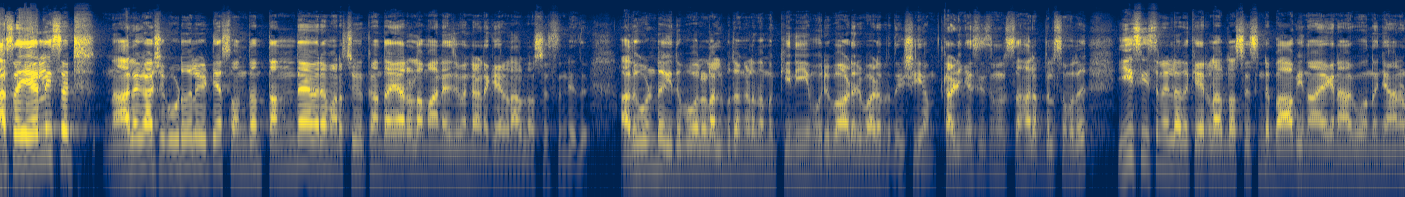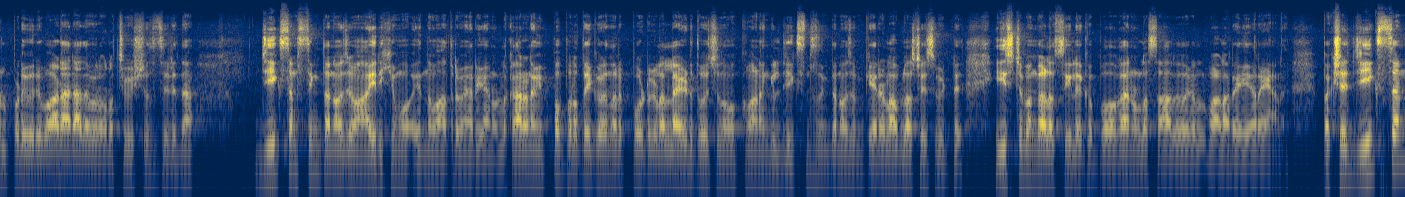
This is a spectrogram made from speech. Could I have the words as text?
ആസ് എ ഇയർലി സെറ്റ് നാല് കാശ് കൂടുതൽ കിട്ടിയ സ്വന്തം തന്തയെ വരെ മറച്ചു വെക്കാൻ തയ്യാറുള്ള മാനേജ്മെന്റ് ആണ് കേരള ബ്ലാസ്റ്റേഴ്സിന്റെത് അതുകൊണ്ട് ഇതുപോലുള്ള അത്ഭുതങ്ങൾ നമുക്ക് ഇനിയും ഒരുപാട് ഒരുപാട് പ്രതീക്ഷിക്കാം. കഴിഞ്ഞ സീസണിൽ സഹൽ അബ്ദുൽ സമദ് ഈ സീസണിൽ അത് കേരള ബ്ലാസ്റ്റേഴ്സിന്റെ ഭാവി നായകനാകുമെന്ന് ഞാൻ ഉൾപ്പെടെ ഒരുപാട് ആരാധകർ ഉറച്ചു വിശ്വസിച്ചിരുന്ന ജീക്സൺ സിംഗ് തനോജം ആയിരിക്കുമോ എന്ന് മാത്രമേ അറിയാനുള്ളൂ. കാരണം ഇപ്പോൾ പുറത്തേക്ക് വരുന്ന റിപ്പോർട്ടുകളെല്ലാം എടുത്തു വെച്ച് നോക്കുകയാണെങ്കിൽ ജീക്സൺ സിംഗ് തനോജം കേരള ബ്ലാസ്റ്റേഴ്സ് വിട്ട് ഈസ്റ്റ് ബംഗാൾ എഫ് സിയിലേക്ക് പോകാനുള്ള സാധ്യതകൾ വളരെയേറെയാണ്. പക്ഷേ ജീക്സൺ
